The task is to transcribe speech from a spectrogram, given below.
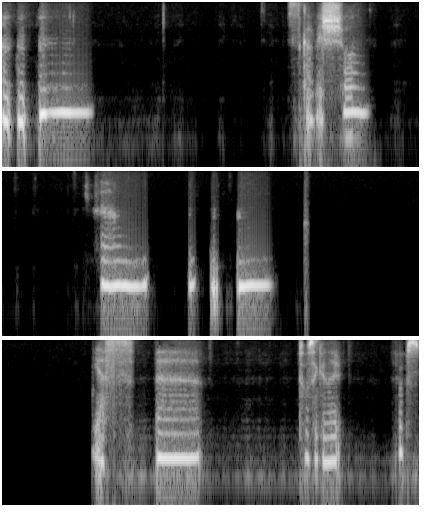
Mm, mm, mm. Skal vi se um, Yes. Uh, to sekunder. Ops.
